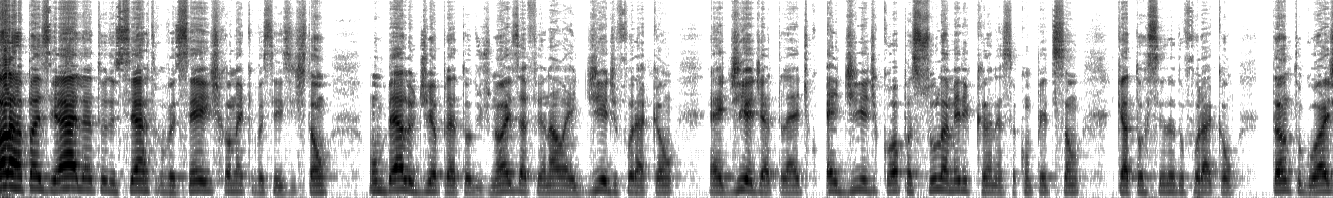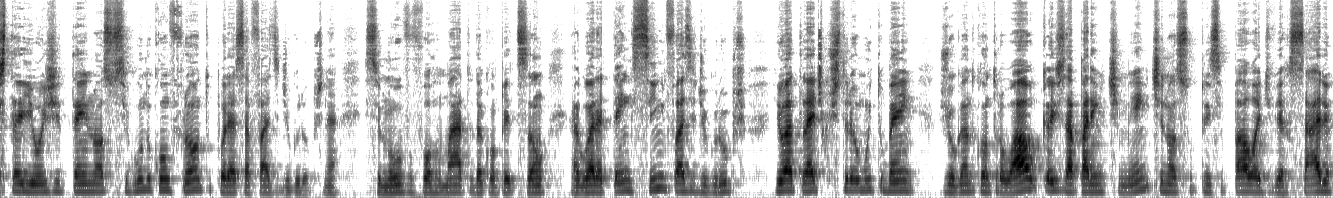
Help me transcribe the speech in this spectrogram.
Fala rapaziada, tudo certo com vocês? Como é que vocês estão? Um belo dia para todos nós, afinal é dia de Furacão, é dia de Atlético, é dia de Copa Sul-Americana, essa competição que a torcida do Furacão tanto gosta e hoje tem nosso segundo confronto por essa fase de grupos, né? Esse novo formato da competição agora tem sim fase de grupos e o Atlético estreou muito bem, jogando contra o Alcas, aparentemente nosso principal adversário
